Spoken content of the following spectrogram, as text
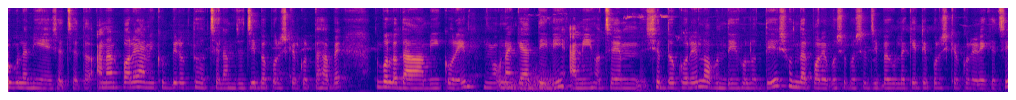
ওগুলো নিয়ে এসেছে। তো আনার পরে আমি খুব বিরক্ত হচ্ছিলাম যে জিব্বা পরিষ্কার করতে হবে। তো বলল, দাও, আমি করি। ওনাকে আর দিইনি। আমি হচ্ছে সেদ্ধ করে লবণ দিয়ে, হলুদ দিয়ে সন্ধ্যার পরে বসে বসে জিব্বাগুলো কেটে পরিষ্কার করে রেখেছি।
